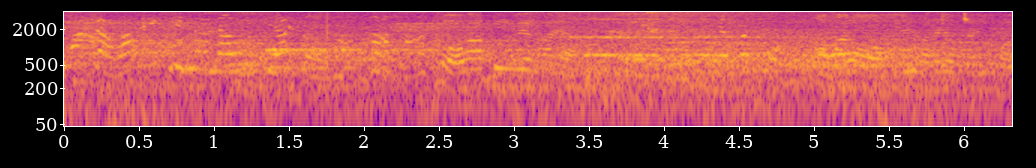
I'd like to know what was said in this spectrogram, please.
พูดแบบว่าไม่คิดเลยนะเมื่อกี้สองบอกว่า บอกว่าเพิ่งเรียนอะไรอะ เดี๋ยวมันถูก ออกมาหรอที่มัธยมได้มา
